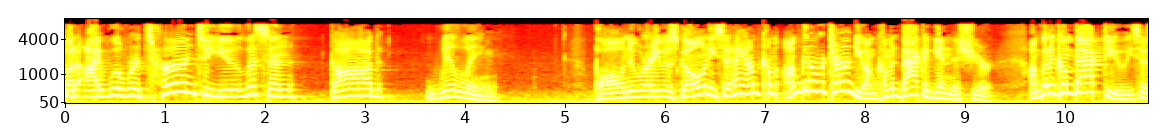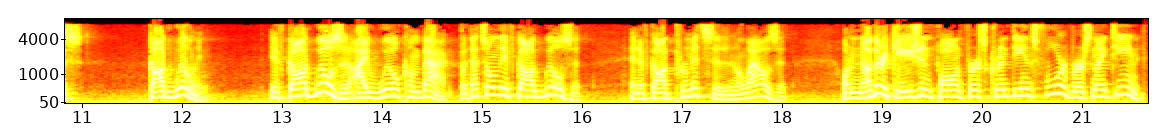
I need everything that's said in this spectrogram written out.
but I will return to you, listen, God willing. Paul knew where he was going. He said, Hey, I'm, com- I'm going to return to you. I'm coming back again this year. I'm going to come back to you. He says, God willing. If God wills it, I will come back. But that's only if God wills it and if God permits it and allows it. On another occasion, Paul in 1 Corinthians 4, verse 19,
